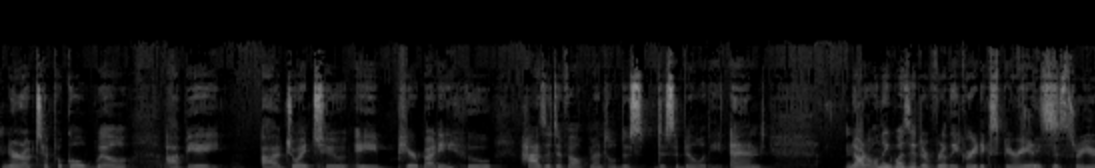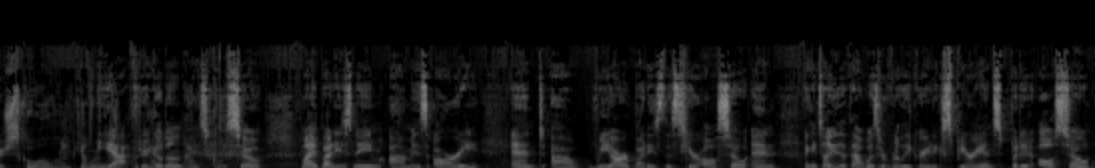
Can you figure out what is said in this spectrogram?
neurotypical will uh, be uh, joined to a peer buddy who has a developmental dis- disability. And not only was it a really great experience. Is this through your school? Yeah, through okay. High School. So my buddy's name um, is Ari, and uh, we are buddies this year also. And I can tell you that that was a really great experience, but it also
